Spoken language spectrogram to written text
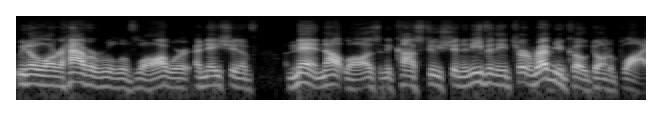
we no longer have a rule of law. We're a nation of men, not laws, and the Constitution and even the Internal Revenue Code don't apply.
